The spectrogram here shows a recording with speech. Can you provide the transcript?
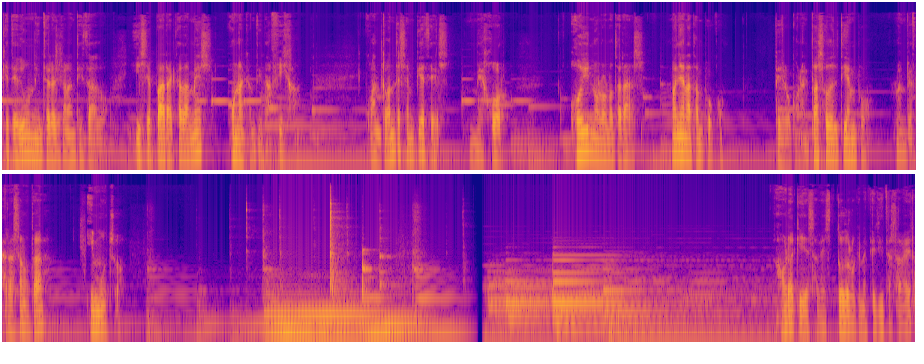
que te dé un interés garantizado y separa cada mes una cantidad fija. Cuanto antes empieces, mejor. Hoy no lo notarás, mañana tampoco, pero con el paso del tiempo lo empezarás a notar y mucho. Que ya sabes todo lo que necesitas saber,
